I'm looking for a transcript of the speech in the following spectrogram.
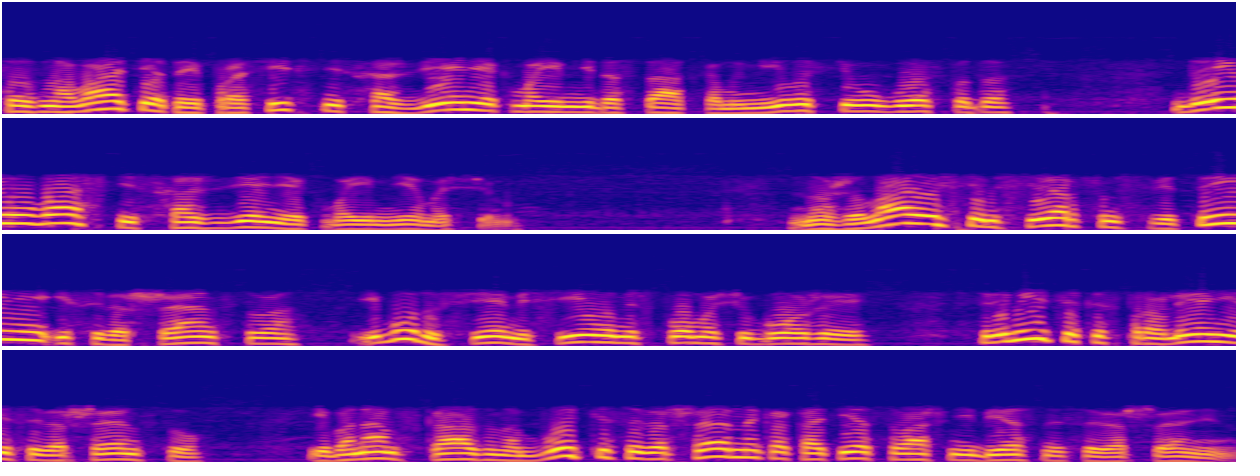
сознавать это и просить снисхождения к моим недостаткам и милости у Господа, да и у вас снисхождения к моим немощам. Но желаю всем сердцем святыни и совершенства, и буду всеми силами с помощью Божией стремиться к исправлению и совершенству, ибо нам сказано «Будьте совершенны, как Отец ваш Небесный совершенен».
